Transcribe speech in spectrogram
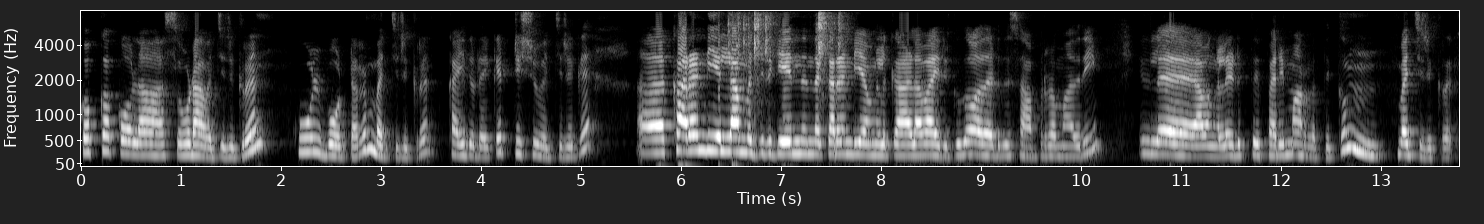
கொக்கோ கோலா சோடா வச்சிருக்கிறேன் கூல் வாட்டரும் வச்சிருக்கிறேன். கைதுடைக்க டிஷ்யூ வச்சிருக்கு. கரண்டி எல்லாம் வச்சுருக்கேன் எந்தெந்த கரண்டி அவங்களுக்கு அளவாக இருக்குதோ அதை எடுத்து சாப்பிட்ற மாதிரி இதில் அவங்கள எடுத்து பரிமாறுறதுக்கும் வச்சிருக்கிறேன்.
